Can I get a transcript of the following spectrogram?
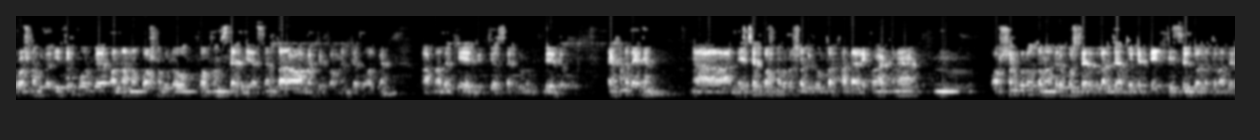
প্রশ্নগুলো ইতিপূর্বে অন্যান্য প্রশ্নগুলো প্রথম সেট দিয়েছেন, তারাও আমাকে কমেন্টে বলবেন। আপনাদেরকে এই দ্বিতীয় সেটগুলো দিয়ে দেবো। এখানে দেখেন নিচের প্রশ্নগুলো সঠিক উত্তর খাতায় লেখো, এখানে অপশনগুলো তোমাদের উপর সেটগুলো যেহেতু এটা প্র্যাকটিসের জন্য তোমাদের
